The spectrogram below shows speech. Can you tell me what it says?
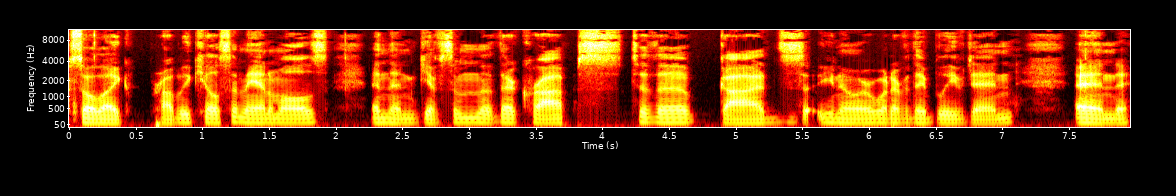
So like probably kill some animals and then give some of their crops to the gods, you know, or whatever they believed in, and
